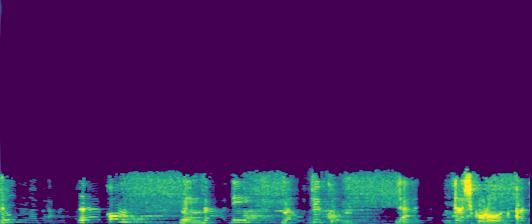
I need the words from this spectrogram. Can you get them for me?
ثم بعثناكم من بعد موتكم لعلكم تشكرون. قد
